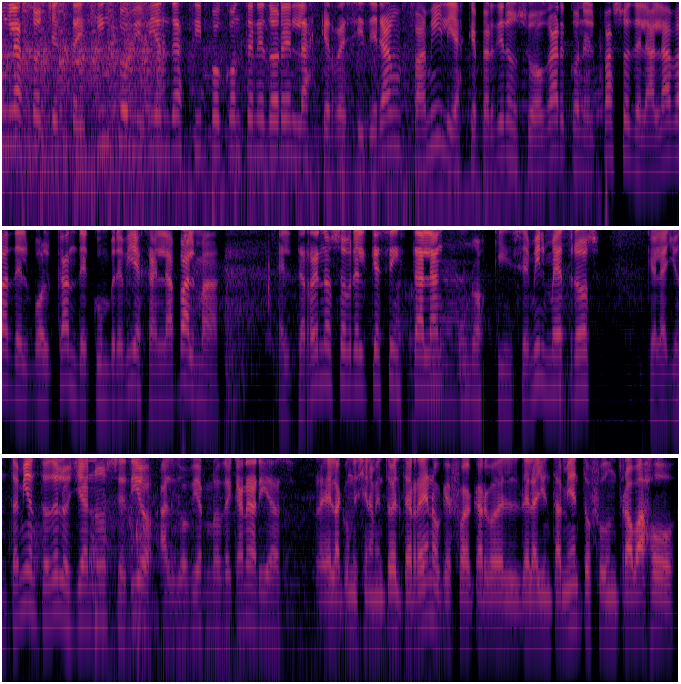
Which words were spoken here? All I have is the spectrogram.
son las 85 viviendas tipo contenedor en las que residirán familias que perdieron su hogar con el paso de la lava del volcán de Cumbre Vieja en La Palma. El terreno sobre el que se instalan unos 15.000 metros que el Ayuntamiento de Los Llanos cedió al Gobierno de Canarias. El acondicionamiento del terreno, que fue a cargo del, del Ayuntamiento, fue un trabajo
